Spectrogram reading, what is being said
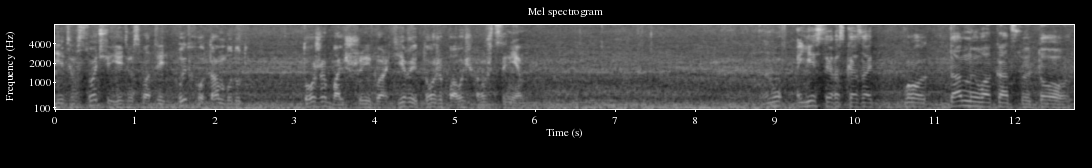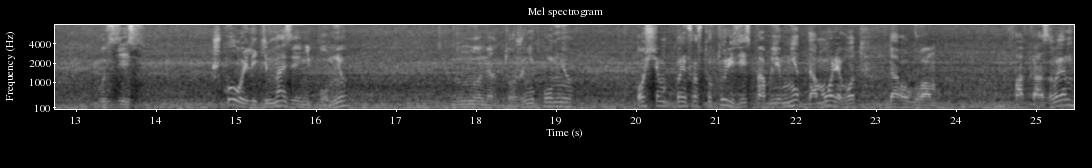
Едем в Сочи, едем смотреть Бытху, там будут тоже большие квартиры и тоже по очень хорошей цене. Ну, если рассказать про данную локацию, то вот здесь школа или гимназия, не помню. Номер тоже не помню. В общем, по инфраструктуре здесь проблем нет. До моря вот дорогу вам показываем.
